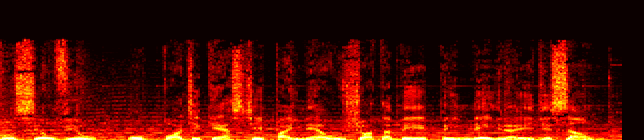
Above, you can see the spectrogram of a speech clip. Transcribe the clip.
Você ouviu o podcast Painel JB, primeira edição.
